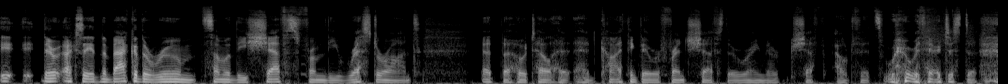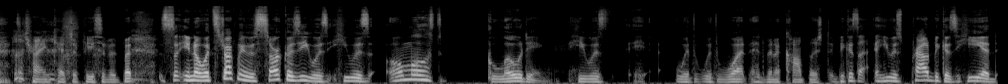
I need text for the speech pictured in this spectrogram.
it, it, there actually in the back of the room. Some of the chefs from the restaurant at the hotel had, had, I think they were French chefs. They were wearing their chef outfits. We were there just to, to try and catch a piece of it. But so you know, what struck me was Sarkozy was he was almost gloating. He was with with what had been accomplished because he was proud because he had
